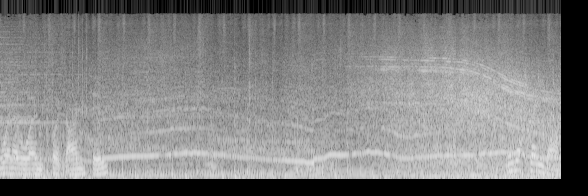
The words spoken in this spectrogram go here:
101.92. Where's that plane oh down?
